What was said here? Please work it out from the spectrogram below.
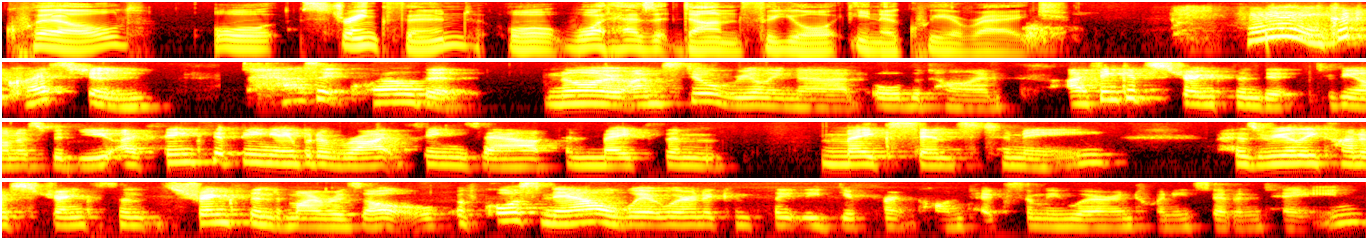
quelled or strengthened, or what has it done for your inner queer rage? Hmm, good question. Has it quelled it? No, I'm still really mad all the time. I think it's strengthened it, to be honest with you. I think that being able to write things out and make them make sense to me has really kind of strengthened strengthened my resolve. Of course, now we're, we're in a completely different context than we were in 2017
